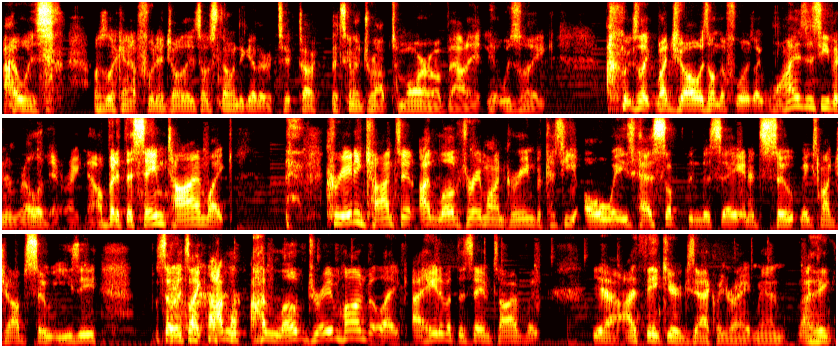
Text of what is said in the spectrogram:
I was I was looking at footage all these. I was throwing together a TikTok that's gonna drop tomorrow about it, and it was like. I was like, my jaw was on the floor. It's like, why is this even relevant right now? But at the same time, like, creating content. I love Draymond Green because he always has something to say, and it's so makes my job so easy. So it's like I, I love Draymond, but like I hate him at the same time. But yeah, I think you're exactly right, man. I think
